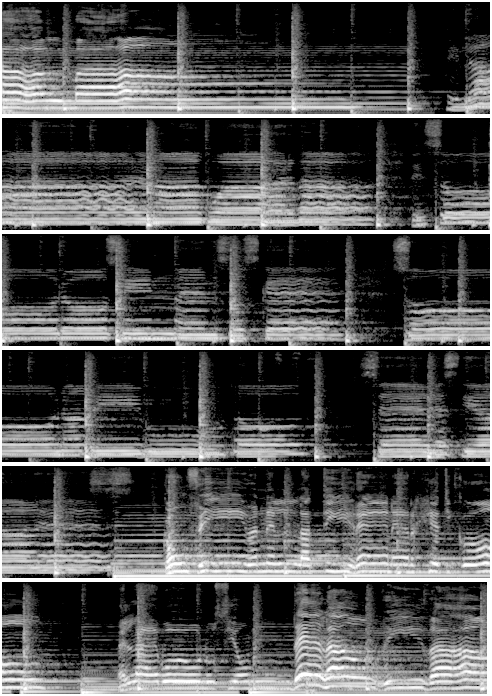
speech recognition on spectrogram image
Alma. El alma guarda tesoros inmensos que son atributos celestiales. Confío en el latir energético, en la evolución de la vida.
